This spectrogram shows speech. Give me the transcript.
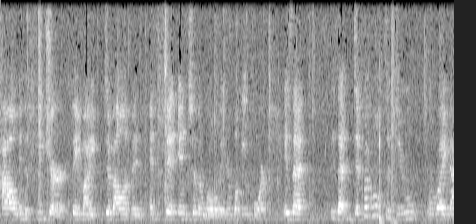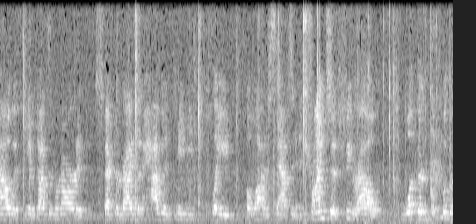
how in the future they might develop and, and fit into the role that you're looking for, is that, is that difficult to do right now with, you know, Dodson Bernard and Spector, guys that haven't maybe played a lot of snaps and, and trying to figure out what they're, what they're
